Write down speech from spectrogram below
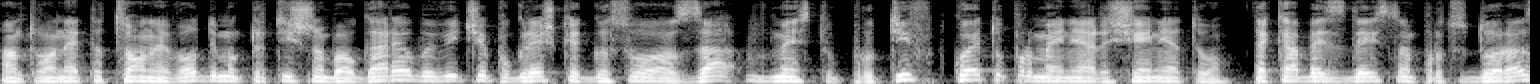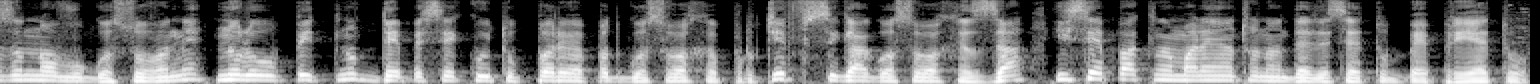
Антуанета Цонева от Демократична България обяви, че погрешка е гласувала за вместо против, което променя решението. Така бе задействана процедура за ново гласуване, но любопитно ДПС, които първия път гласуваха против, сега гласуваха за и все пак намалението на ДДС-то бе прието.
